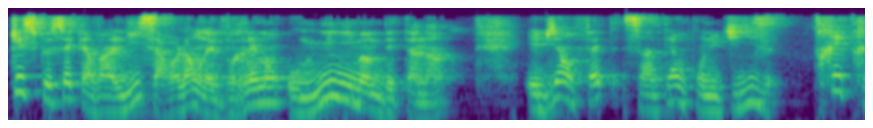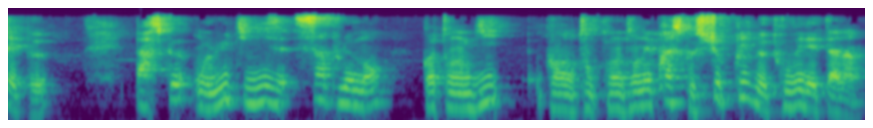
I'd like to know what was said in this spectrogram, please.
Qu'est-ce que c'est qu'un vin lisse? Alors là, on est vraiment au minimum des tanins. Eh bien, en fait, c'est un terme qu'on utilise très très peu parce qu'on l'utilise simplement quand on dit quand on, est presque surpris de trouver des tanins.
